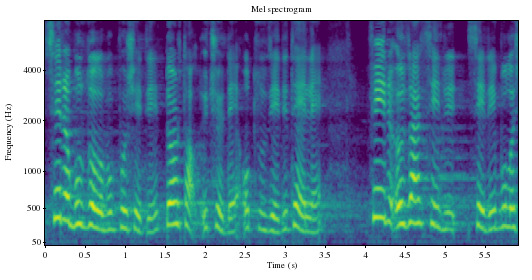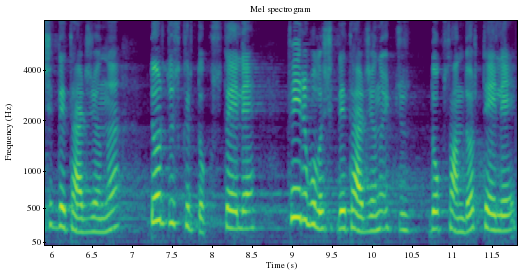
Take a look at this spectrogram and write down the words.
Sera buzdolabı poşeti 4 al 3 öde 37 TL. Fairy özel seri, seri bulaşık deterjanı 449 TL. Fairy bulaşık deterjanı 394 TL.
